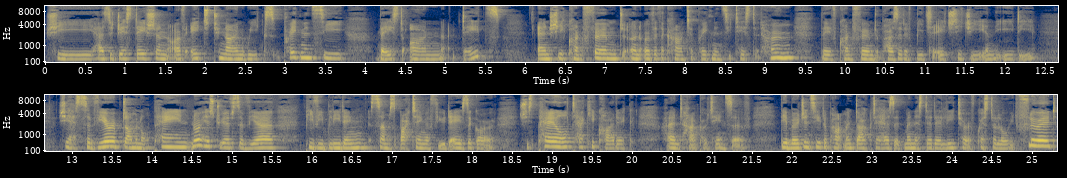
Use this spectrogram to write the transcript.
She has a gestation of eight to nine weeks pregnancy based on dates and she confirmed an over the counter pregnancy test at home. They've confirmed a positive beta HCG in the ED. She has severe abdominal pain, no history of severe PV bleeding, some spotting a few days ago. She's pale, tachycardic, and hypotensive. The emergency department doctor has administered a liter of crystalloid fluid.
